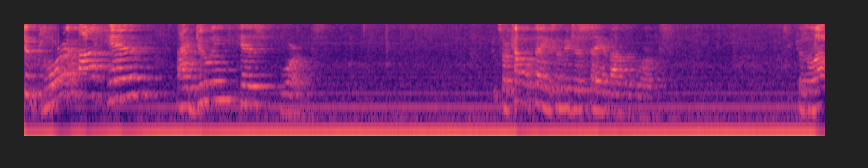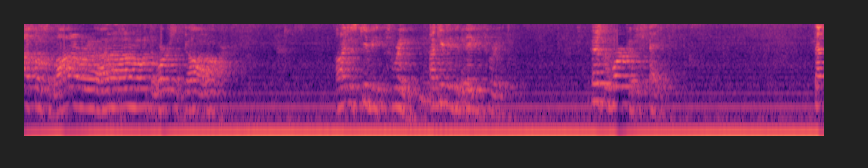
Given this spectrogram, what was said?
To glorify him by doing his works. So a couple things let me just say about the works. Because a lot of folks, well, I don't, I don't know what the works of God are. I'll just give you three. I'll give you the big three. There's the work of faith. That's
